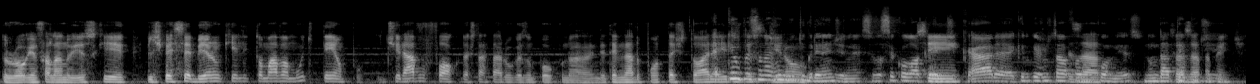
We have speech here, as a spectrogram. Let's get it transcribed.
do Rogan falando isso, que eles perceberam que ele tomava muito tempo e tirava o foco das tartarugas um pouco na, em determinado ponto da história. É porque é um personagem decidiram... muito grande, né? Se você coloca Sim. ele de cara, é aquilo que a gente estava falando no começo, não dá tempo Exatamente. de...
